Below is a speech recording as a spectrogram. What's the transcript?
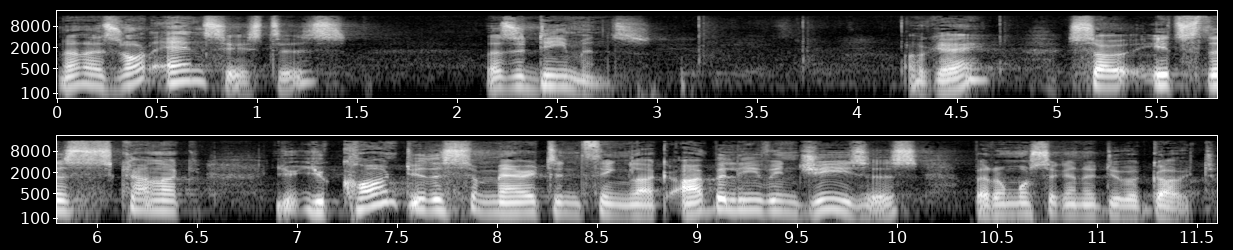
No, no, it's not ancestors, those are demons. Okay? So it's this kind of like, you, you can't do the Samaritan thing like, I believe in Jesus, but I'm also going to do a goat.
